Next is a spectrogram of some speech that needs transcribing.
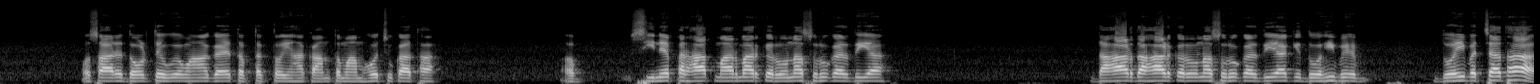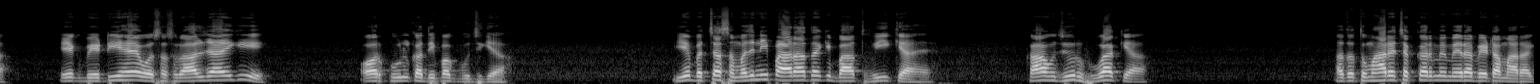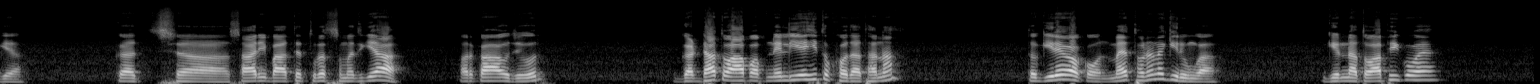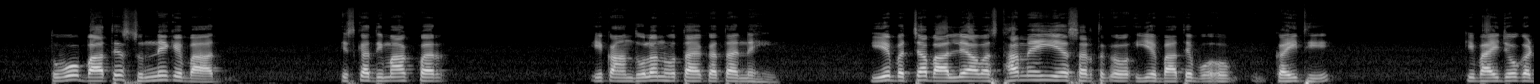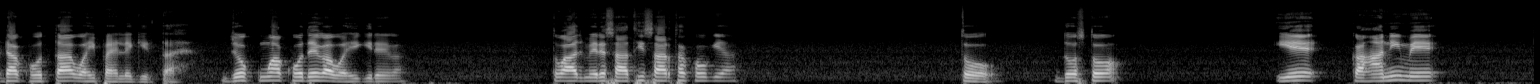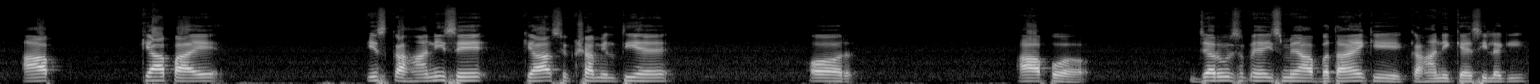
वो सारे दौड़ते हुए वहाँ गए, तब तक तो यहाँ काम तमाम हो चुका था। अब सीने पर हाथ मार मार के रोना शुरू कर दिया। दहाड़ दहाड़ कर रोना शुरू कर दिया कि दो ही दो ही बच्चा था, एक बेटी है, वो ससुराल जाएगी और कूल का दीपक बुझ गया। ये बच्चा समझ नहीं पा रहा था कि बात हुई क्या है। कहा, हुजूर, हुआ क्या? तो तुम्हारे चक्कर में मेरा बेटा मारा गया। अच्छा सारी बातें तुरंत समझ गया। और कहा, हजूर, गड्ढा तो आप अपने लिए ही तो खोदा था ना? तो गिरेगा कौन? मैं थोड़ा ना गिरूँगा। गिरना तो आप ही को है। तो वो बातें सुनने के बाद इसका दिमाग पर एक आंदोलन होता है, कहता है, नहीं, ये बच्चा बाल्यावस्था में ही ये शर्त को, ये बातें कही थी कि भाई जो गड्ढा खोदता है वही पहले गिरता है, जो कुआँ खोदेगा वही गिरेगा। तो आज मेरे साथ ही सार्थक हो गया। तो दोस्तों, ये कहानी में आप क्या पाए इस कहानी से क्या शिक्षा मिलती है और आप ज़रूर इसमें आप बताएँ कि कहानी कैसी लगी।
